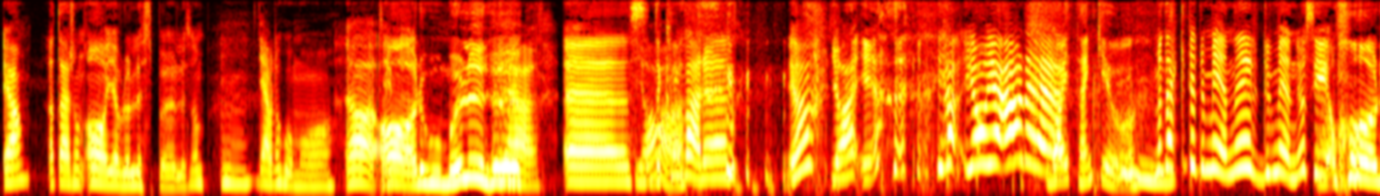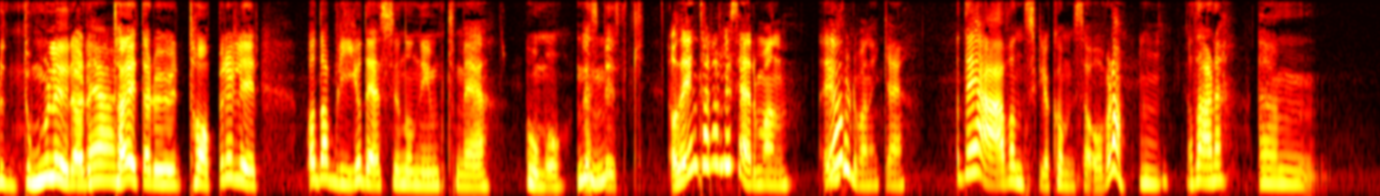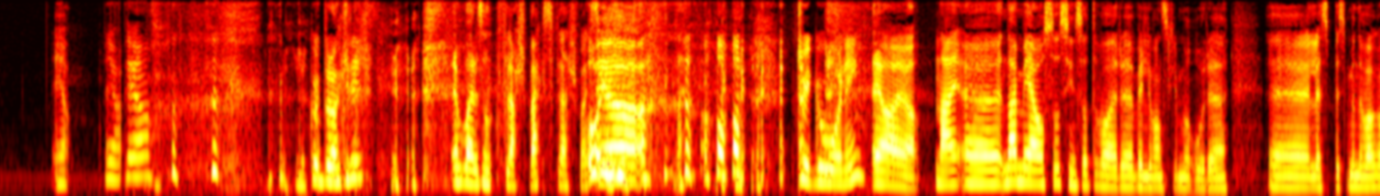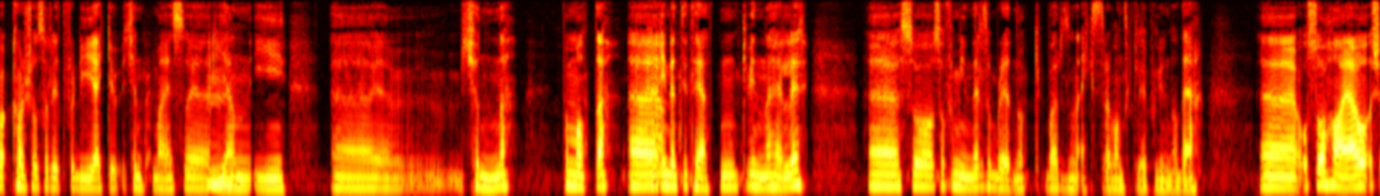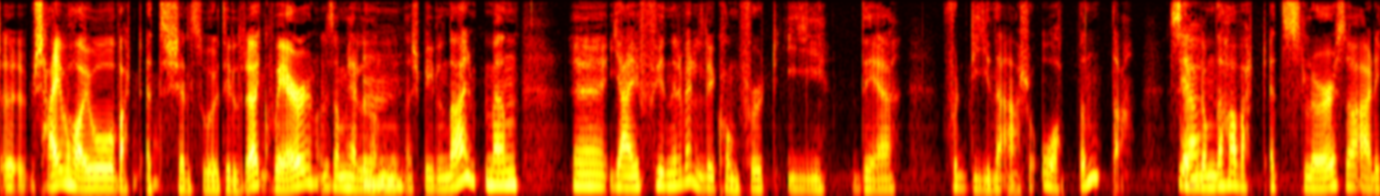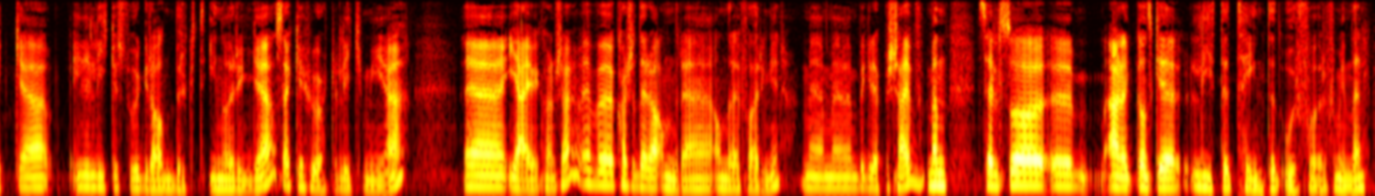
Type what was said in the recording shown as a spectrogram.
ja, at det er sånn 'å, jævla lesbe', liksom. Mm. Jævla homo. Ja, Typ. å, er du homo, eller? Ja. Uh, så Ja. det kan være Ja, ja, jeg er ja, ja, jeg er det! Why, thank you. Men det er ikke det du mener. Du mener jo å si 'Å, er du dum, eller? Er du Ja. teit? Er du taper, eller?' Og da blir jo det synonymt med homo, Mhm. lesbisk. Og det internaliserer man. Det Ja. burde man ikke. Og det er vanskelig å komme seg over, da. Mm. Ja, det er det. Um, Ja. Går det bra, Chris? jeg bare sånn flashbacks, flashbacks. Ja. Trigger warning. Ja, ja. Nei, uh, nei, men jeg også syns at det var uh, veldig vanskelig med ordet uh, lesbisk. Men det var kanskje også litt fordi jeg ikke kjente meg så Mm. igjen i eh, kjønnene, på en måte. Eh, Ja. Identiteten kvinne heller. Eh, så, så for min del så ble det nok bare sånn ekstra vanskelig på grunn av det. Eh, og så har jeg jo Skeiv har jo vært et skjellsord tidligere. Queer, liksom hele den Mm. spilen der. Men uh, jeg finner veldig comfort i det fordi det er så åpent, da. Selv Ja. om det har vært et slur, så er det ikke i like stor grad brukt i Norge. Så jeg har ikke hørt det like mye. Uh, jeg, kanskje. Kanskje dere har andre, andre erfaringer med, med begrepet skeiv. Men selv så eh, er det et ganske lite tainted ord for, for min del.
